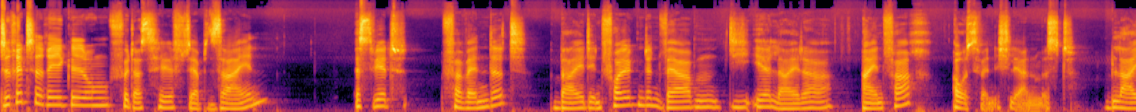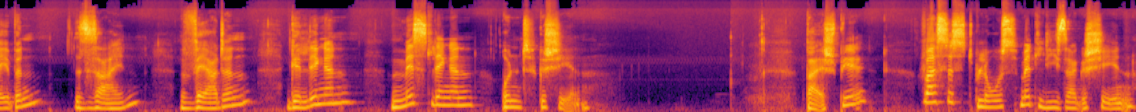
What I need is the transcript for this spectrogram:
Dritte Regelung für das Hilfsverb sein. Es wird verwendet bei den folgenden Verben, die ihr leider einfach auswendig lernen müsst. Bleiben, sein, werden, gelingen, misslingen und geschehen. Beispiel, was ist bloß mit Lisa geschehen?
